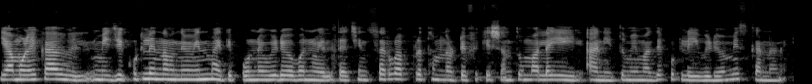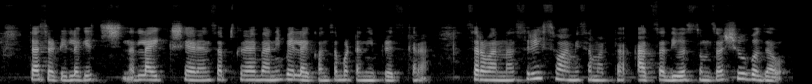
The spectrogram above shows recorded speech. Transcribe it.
यामुळे काय होईल मी जी कुठले नवनवीन माहितीपूर्ण व्हिडिओ बनवेल त्याची सर्वप्रथम नोटिफिकेशन तुम्हाला येईल आणि तुम्ही माझे कुठलेही व्हिडिओ मिस करणार नाही. त्यासाठी लगेच लाईक शेअर अँड सबस्क्राईब आणि बेलायकॉनचं बटनही प्रेस करा. सर्वांना श्री स्वामी समर्थ. आजचा दिवस तुमचा शुभ जावं.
